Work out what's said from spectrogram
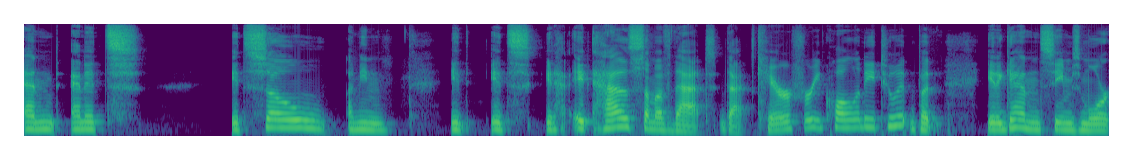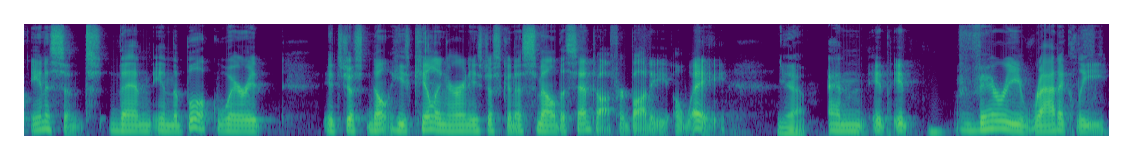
and and it's it's so i mean it it's it it has some of that that carefree quality to it but it again seems more innocent than in the book where it it's just no he's killing her and he's just going to smell the scent off her body away Yeah. and it it very radically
